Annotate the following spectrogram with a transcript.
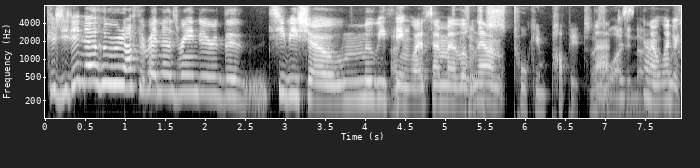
Because you didn't know who Rudolph the Red-Nosed Reindeer, the TV show movie thing was. So I'm a little now. a I'm talking puppet. That's uh, why I didn't know. kind of wondering.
